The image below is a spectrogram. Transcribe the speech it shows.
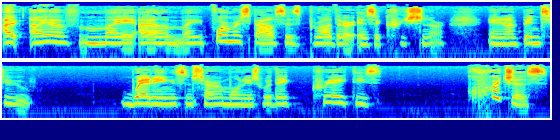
I, I have my um, my former spouse's brother is a Krishna, and I've been to weddings and ceremonies where they create these gorgeous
